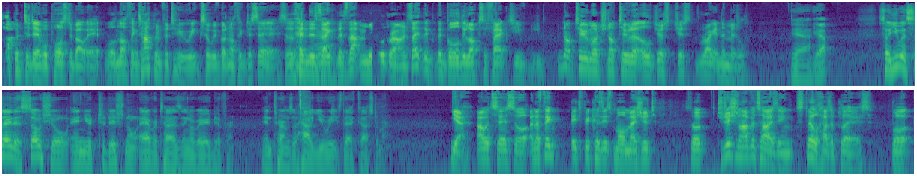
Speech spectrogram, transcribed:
Something happened today. We'll post about it. Well, nothing's happened for two weeks, so we've got nothing to say. So then there's Yeah. like there's that middle ground. It's like the, the Goldilocks effect. You, you not too much, not too little, just just right in the middle. Yeah. Yep. So you would say that social and your traditional advertising are very different in terms of how you reach that customer. Yeah, I would say so. And I think it's because it's more measured. So traditional advertising still has a place, but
